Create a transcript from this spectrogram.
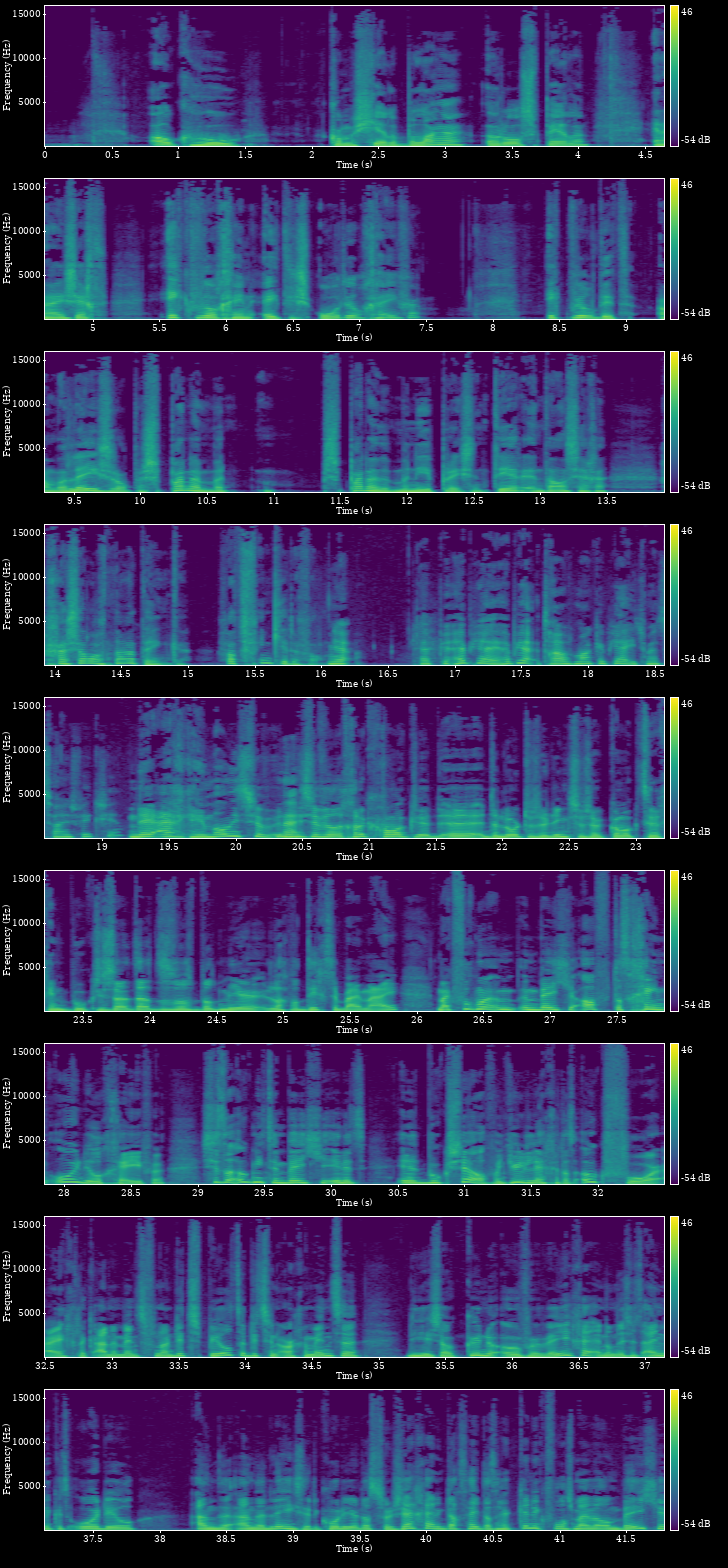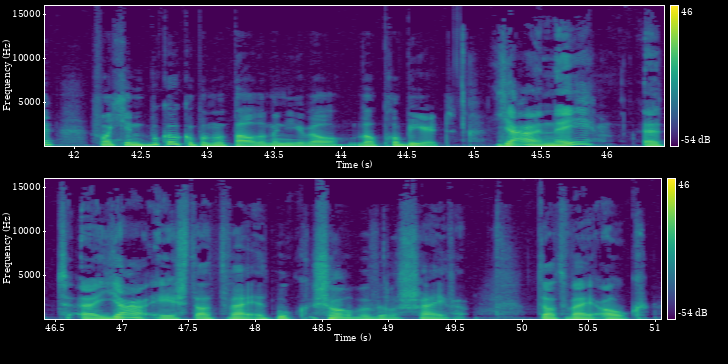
Ook hoe commerciële belangen een rol spelen. En hij zegt: Ik wil geen ethisch oordeel geven. Ik wil dit aan de lezer op een spannende, spannende manier presenteren en dan zeggen: Ga zelf nadenken. Wat vind je ervan? Ja. Heb, je, heb, jij, heb jij, trouwens, Mark, heb jij iets met science fiction? Nee, eigenlijk helemaal niet, zo, niet zoveel. Gelukkig kwam ook de, de Lord of the Rings of zo, kwam ook terug in het boek. Dus dat, dat was wat meer, lag wat dichter bij mij. Maar ik vroeg me een, een beetje af, dat geen oordeel geven. Zit dat ook niet een beetje in het, in het boek zelf? Want jullie leggen dat ook voor eigenlijk aan de mensen. Van nou, dit speelt er, dit zijn argumenten die je zou kunnen overwegen. En dan is uiteindelijk het oordeel aan de, aan de lezer. Ik hoorde je dat zo zeggen en ik dacht, hé, hey, dat herken ik volgens mij wel een beetje van wat je in het boek ook op een bepaalde manier wel, wel probeert. Ja en nee het uh, jaar is dat wij het boek zo hebben willen schrijven. Dat wij ook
